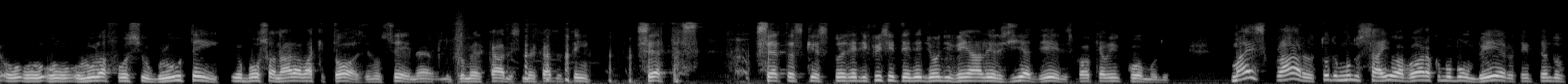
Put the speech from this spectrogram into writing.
o, Lula fosse o glúten e o Bolsonaro a lactose, não sei, né? Para o mercado, esse mercado tem certas, certas questões, é difícil entender de onde vem a alergia deles, qual que é o incômodo. Mas, claro, todo mundo saiu agora como bombeiro, tentando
